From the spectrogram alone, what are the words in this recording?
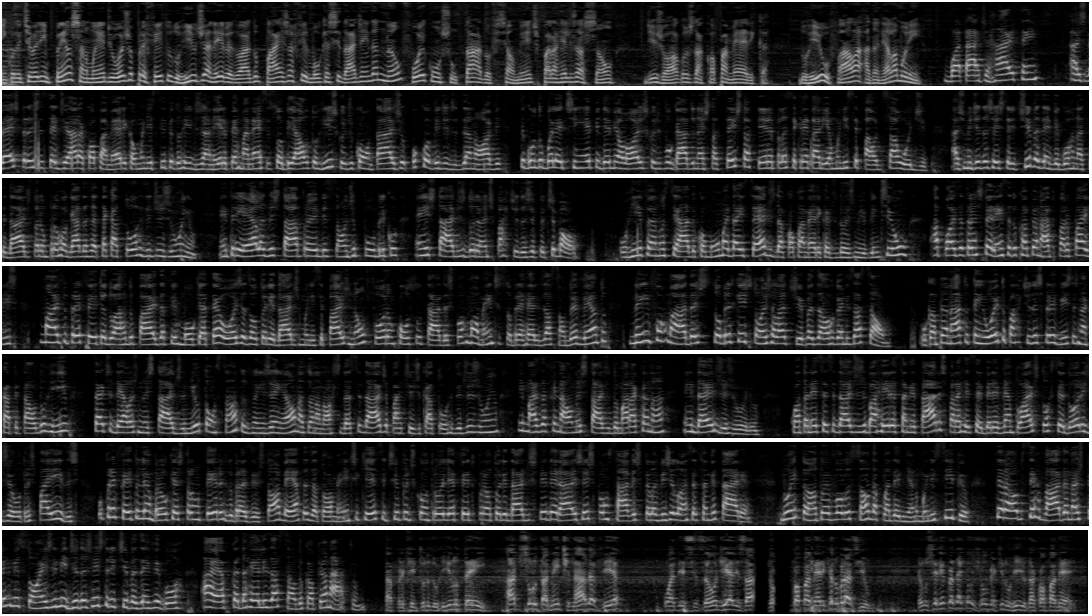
Em coletiva de imprensa, na manhã de hoje, o prefeito do Rio de Janeiro, Eduardo Paes, afirmou que a cidade ainda não foi consultada oficialmente para a realização de jogos da Copa América. Do Rio, fala a Daniela Murim. Boa tarde, Heisen. Às vésperas de sediar a Copa América, o município do Rio de Janeiro permanece sob alto risco de contágio por Covid-19, segundo o boletim epidemiológico divulgado nesta sexta-feira pela Secretaria Municipal de Saúde. As medidas restritivas em vigor na cidade foram prorrogadas até 14 de junho. Entre elas está a proibição de público em estádios durante partidas de futebol. O Rio foi anunciado como uma das sedes da Copa América de 2021 após a transferência do campeonato para o país, mas o prefeito Eduardo Paes afirmou que até hoje as autoridades municipais não foram consultadas formalmente sobre a realização do evento, nem informadas sobre as questões relativas à organização. O campeonato tem oito partidas previstas na capital do Rio, sete delas no estádio Newton Santos, no Engenhão, na zona norte da cidade, a partir de 14 de junho, e mais a final no estádio do Maracanã, em 10 de julho. Quanto à necessidade de barreiras sanitárias para receber eventuais torcedores de outros países, o prefeito lembrou que as fronteiras do Brasil estão abertas atualmente e que esse tipo de controle é feito por autoridades federais responsáveis pela vigilância sanitária. No entanto, a evolução da pandemia no município será observada nas permissões e medidas restritivas em vigor à época da realização do campeonato. A Prefeitura do Rio não tem absolutamente nada a ver com a decisão de realizar Copa América no Brasil. Eu não sei nem quando é que é o jogo aqui no Rio da Copa América.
